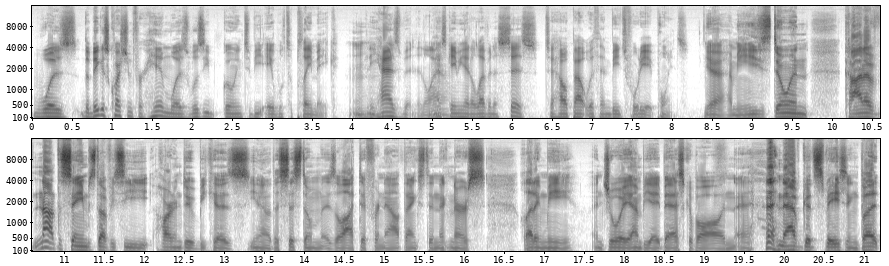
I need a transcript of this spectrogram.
was the biggest question for him was was he going to be able to play make? And he has been. In the last game, he had 11 assists to help out with Embiid's 48 points. Yeah, I mean he's doing kind of not the same stuff you see Harden do because you know the system is a lot different now thanks to Nick Nurse letting me enjoy NBA basketball and and have good spacing. But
